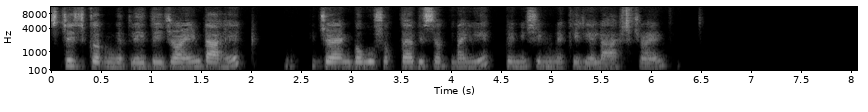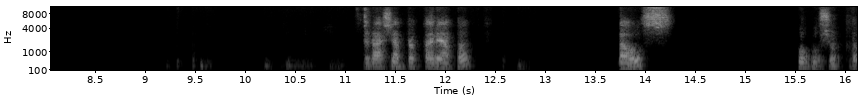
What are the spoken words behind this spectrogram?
स्टिच करून घेतले. इथे जॉईंट आहे. जॉईंट बघू शकता दिसत नाहीये. फिनिशिंग ने केलेला आहे जॉईंट तर अशा प्रकारे आपण ब्लाऊज बघू शकतो.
